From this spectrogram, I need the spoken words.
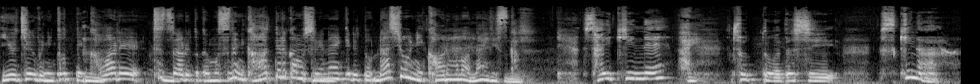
YouTube にとって変われつつあるとか、うん、もうすでに変わってるかもしれないけれど、うん、ラジオに変わるものはないですか、うん、最近ね、はい、ちょっと私、好きな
